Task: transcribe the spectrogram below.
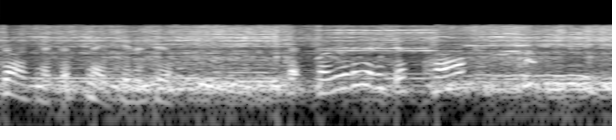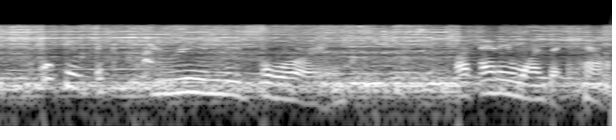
does Mr. Snake Eater do? Does, does he really just talk? That seems extremely boring on anyone's account.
